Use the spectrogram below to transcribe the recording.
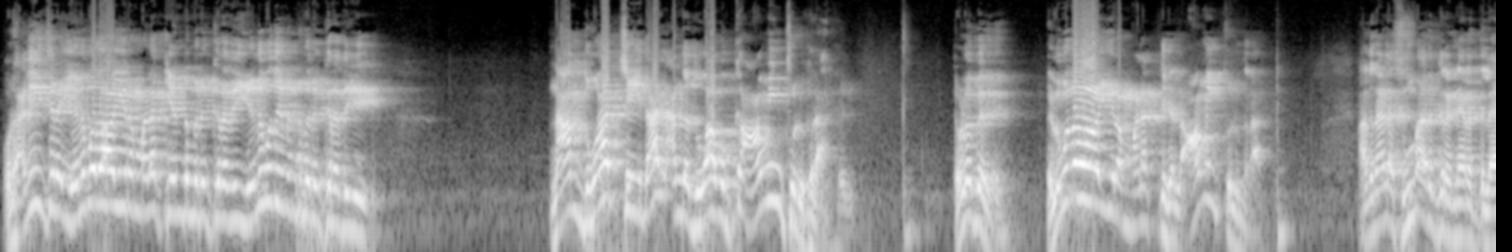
ஒரு ஹதீஸில் எழுபதாயிரம் மலக்கு என்றும் இருக்கிறது எழுபது என்றும் இருக்கிறது. நாம் துவா செய்தால் அந்த துவாவுக்கு ஆமீன் சொல்கிறார்கள் எவ்வளவு பேர்? எழுபதாயிரம் மலக்குகள் ஆமீன் சொல்கிறார்கள் அதனால சும்மா இருக்கிற நேரத்தில்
